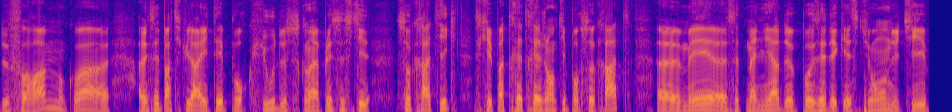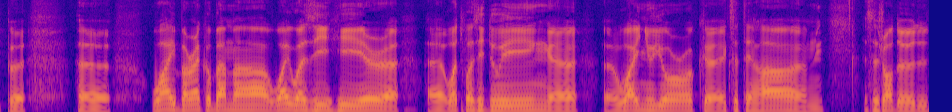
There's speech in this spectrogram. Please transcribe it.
de forum, quoi, euh, avec cette particularité pour Q de ce qu'on a appelé ce style socratique, ce qui n'est pas très très gentil pour Socrate, euh, mais euh, cette manière de poser des questions du type Why Barack Obama? Why was he here? what was he doing? why New York? etc. ce genre de,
